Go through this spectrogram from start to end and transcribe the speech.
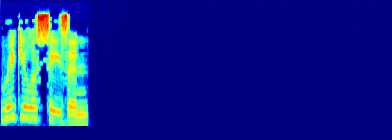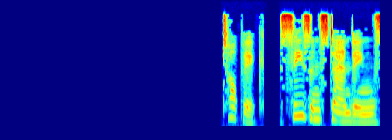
Regular season. Topic: Season standings.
